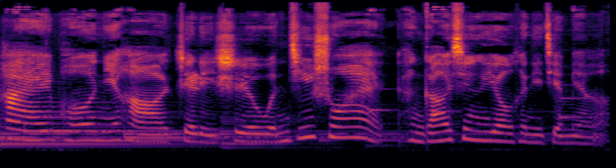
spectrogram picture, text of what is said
嗨，朋友你好，这里是文姬说爱，很高兴又和你见面了。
